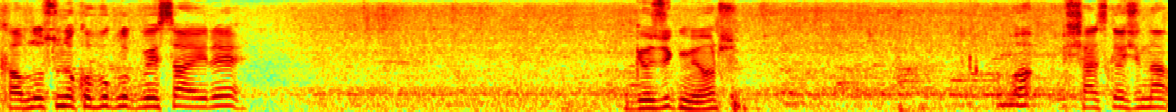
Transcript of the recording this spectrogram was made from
Kablosunda kopukluk vesaire gözükmüyor. Ama şarj kayışında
